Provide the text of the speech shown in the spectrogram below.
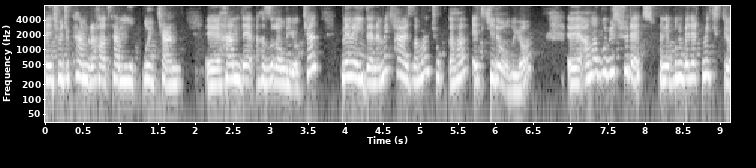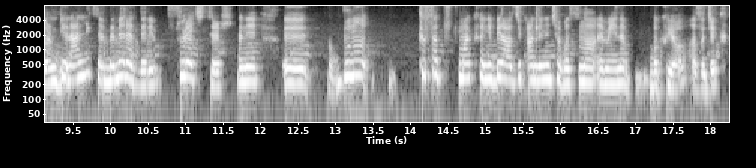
Hani çocuk hem rahat hem mutluyken e, hem de hazır alıyorken memeyi denemek her zaman çok daha etkili oluyor. E, ama bu bir süreç. Hani bunu belirtmek istiyorum. Genellikle meme redleri süreçtir. Hani e, bunu kısa tutmak hani birazcık annenin çabasına, emeğine bakıyor azıcık.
